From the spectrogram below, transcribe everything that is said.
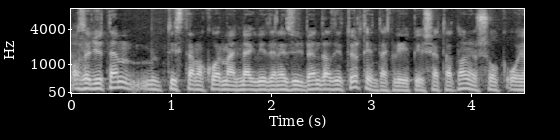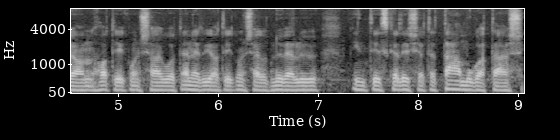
Az együtt nem tisztám a kormányt megvédeni ez ügyben, de azért történtek lépések, tehát nagyon sok olyan hatékonyságot, energiahatékonyságot növelő intézkedéset, tehát támogatás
